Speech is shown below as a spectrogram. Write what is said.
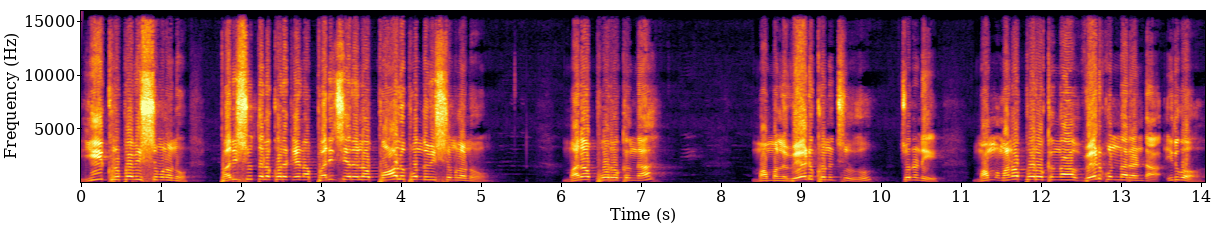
ఈ కృప విషయములను పరిశుద్ధుల కొరకైన పరిచర్యలో పాలు పొందు విషయములను మనపూర్వకంగా మమ్మల్ని వేడుకొనుచు చూడండి. మనపూర్వకంగా వేడుకున్నారంట. ఇదిగో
